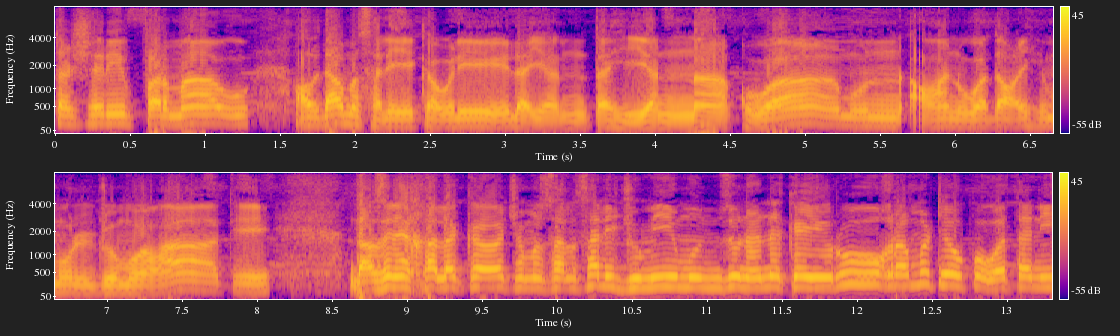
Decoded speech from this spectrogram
تشریف فرماو او دا مسئله کولی لینتهین اقوام عن وضعهم الجمعات دا ځینې خلک چې مسلسل جمعې منځونه نه کوي روغ رمټ او په وطني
